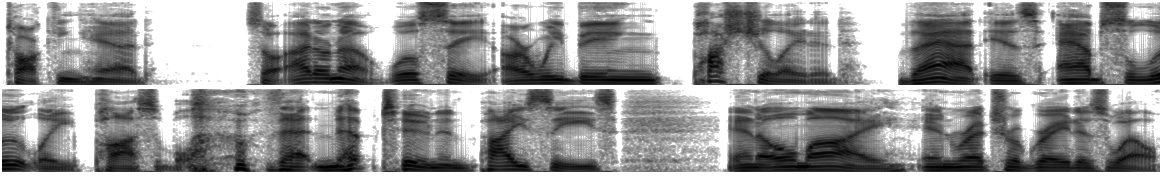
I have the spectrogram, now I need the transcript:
talking head. So I don't know. We'll see. Are we being postulated? That is absolutely possible. that Neptune in Pisces and oh my in retrograde as well.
